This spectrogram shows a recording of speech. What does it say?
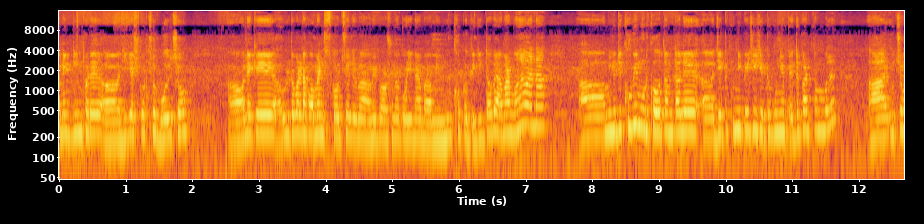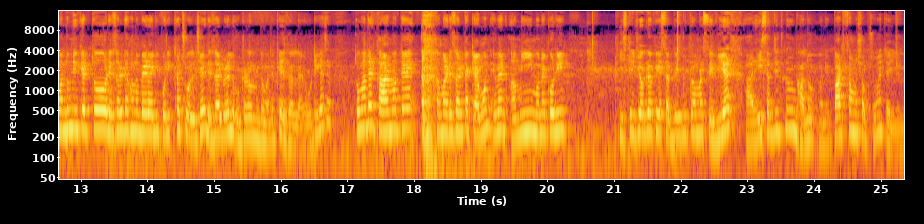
অনেক দিন ধরে জিজ্ঞেস করছ, বলছো অনেকে উল্টোপাল্টা কমেন্টস করছ যে আমি পড়াশোনা করি না বা আমি মূর্খ প্রকৃতির। তবে আমার মনে হয় না আমি যদি খুবই মূর্খ হতাম, তাহলে যেটুকুনি পেয়েছি সেটুকুনি পেতে পারতাম বলে। আর উচ্চ মাধ্যমিকের তো রেজাল্ট এখনও বেরোয়নি পরীক্ষা চলছে। রেজাল্ট বেরোলে ওটারও আমি তোমাদেরকে রেজাল্ট দেখাবো, ঠিক আছে? তোমাদের কার মতে আমার রেজাল্টটা কেমন? ইভেন আমি মনে করি হিস্ট্রি জিওগ্রাফি এই সাবজেক্ট দুটো আমার সেভিয়ার আর এই সাবজেক্ট আমি ভালো মানে পারতাম সবসময়, তাই জন্য।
